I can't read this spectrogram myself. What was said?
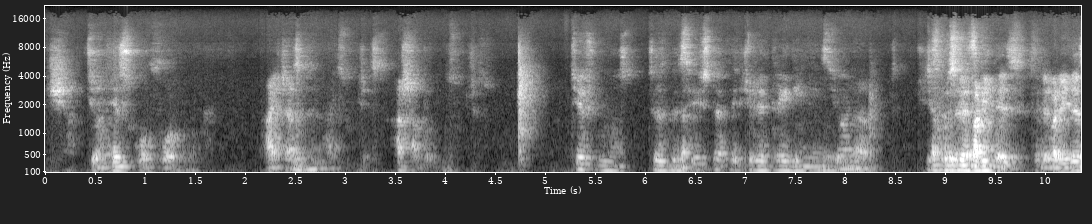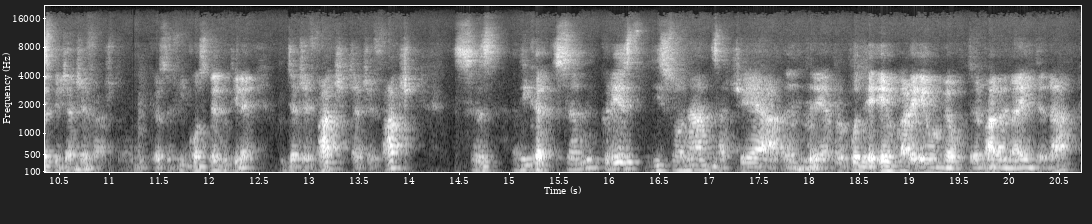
și acționezi conform. Aici mm-hmm. ai succes. Așa văd succesul. Ce frumos. Să-ți găsești da. toate cele trei dimensiuni. Da. Și să le validezi. Să le validezi pe ceea ce faci. Adică să fii conștient cu tine cu ceea ce faci, ceea ce faci, să, adică să nu creezi disonanța aceea între, mm-hmm. apropo de eu care e eu meu, întrebarea înainte, da?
